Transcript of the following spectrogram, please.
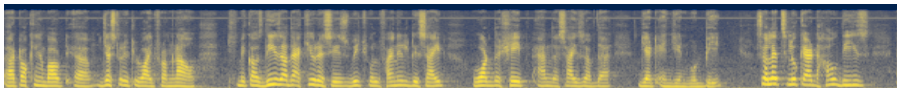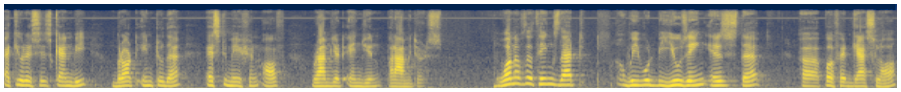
uh, talking about uh, just a little while from now, because these are the accuracies which will finally decide what the shape and the size of the jet engine would be. So, let us look at how these accuracies can be brought into the estimation of ramjet engine parameters. One of the things that we would be using is the uh, perfect gas law,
